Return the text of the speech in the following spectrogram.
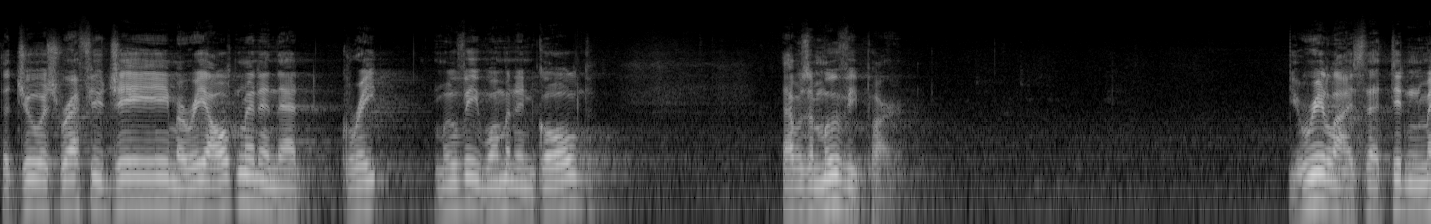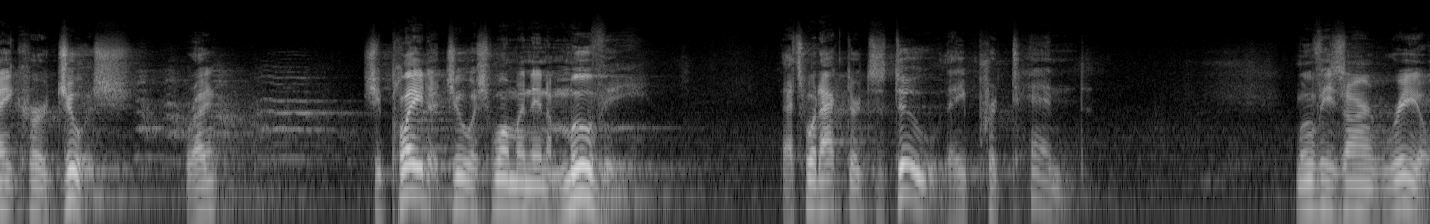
the Jewish refugee Maria Altmann in that great movie, Woman in Gold, that was a movie part. You realize that didn't make her Jewish, right? She played a Jewish woman in a movie. That's what actors do, they pretend. Movies aren't real.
